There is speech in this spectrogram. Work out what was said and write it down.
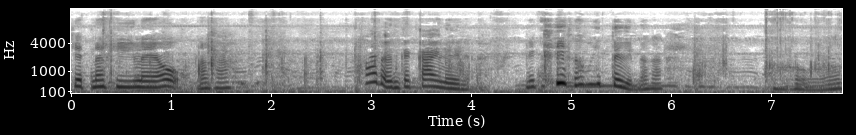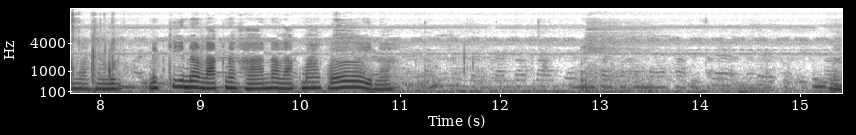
เจ็ดนาทีแล้วนะคะ ป้าเดินใกล้ๆเลยเนี่ยนิกกี้ก็ไม่ตื่นนะคะโอ้โหนิกกี้น่ารักนะคะ น่ารักมากเลยนะนะ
